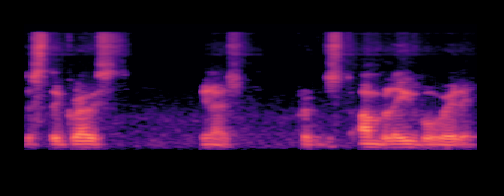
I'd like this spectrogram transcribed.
just the growth. You know, just unbelievable, really.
